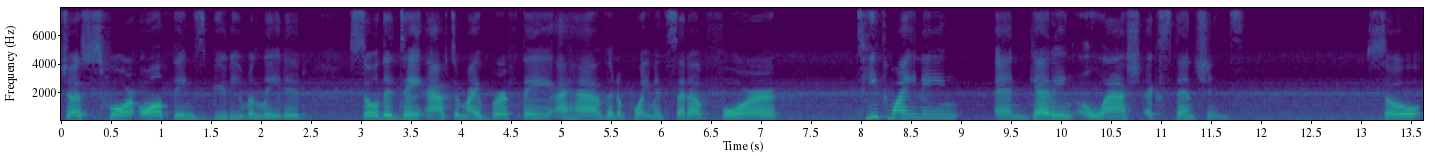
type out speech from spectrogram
just for all things beauty related. So the day after my birthday, I have an appointment set up for teeth whitening and getting lash extensions. So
